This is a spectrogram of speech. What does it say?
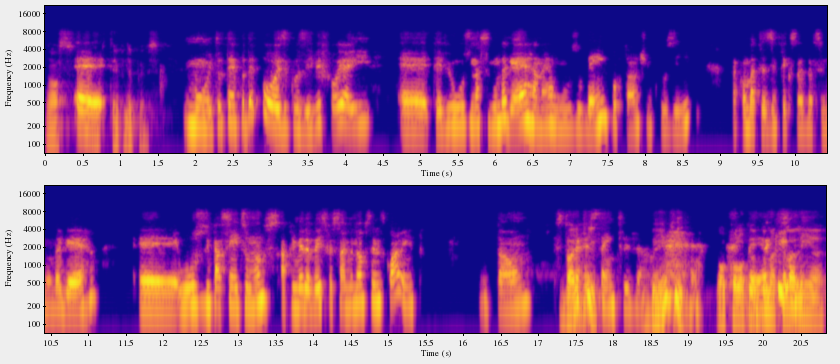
nossa, é, muito tempo depois. Muito tempo depois, inclusive foi aí é, teve o uso na Segunda Guerra, né? Um uso bem importante, inclusive, para combater as infecções da Segunda Guerra. É, o uso em pacientes humanos, a primeira vez foi só em 1940. Então, História recente já. Bem né? aqui. Colocando bem naquela aqui. linha,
